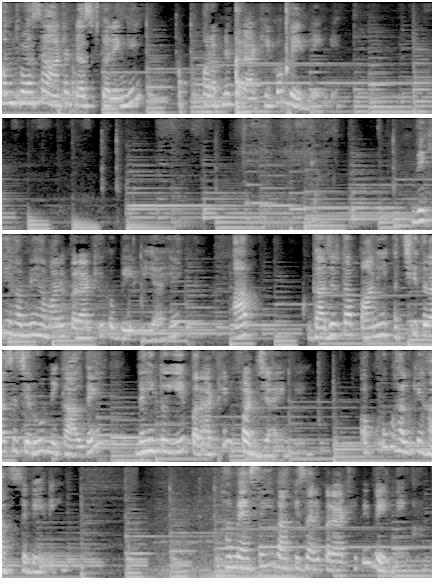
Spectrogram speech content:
हम थोड़ा सा आटा डस्ट करेंगे और अपने पराठे को बेल लेंगे। देखिए, हमने हमारे पराठे को बेल लिया है। आप गाजर का पानी अच्छी तरह से ज़रूर निकाल दें, नहीं तो ये पराठे फट जाएँगे। और खूब हल्के हाथ से बेलें। हम ऐसे ही बाकी सारे पराठे भी बेल लेंगे।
